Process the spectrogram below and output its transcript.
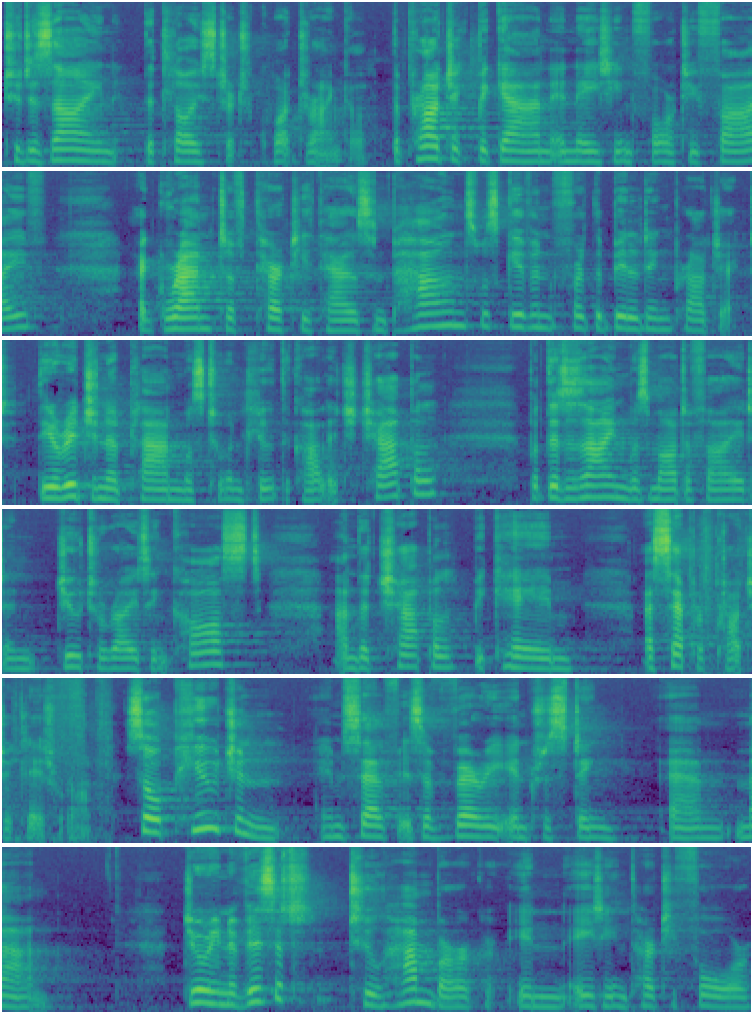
to design the cloistered quadrangle. The project began in 1845. A grant of £30,000 was given for the building project. The original plan was to include the college chapel, but the design was modified and due to rising costs, and the chapel became a separate project later on. So Pugin himself is a very interesting um, man. During a visit to Hamburg in 1834,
